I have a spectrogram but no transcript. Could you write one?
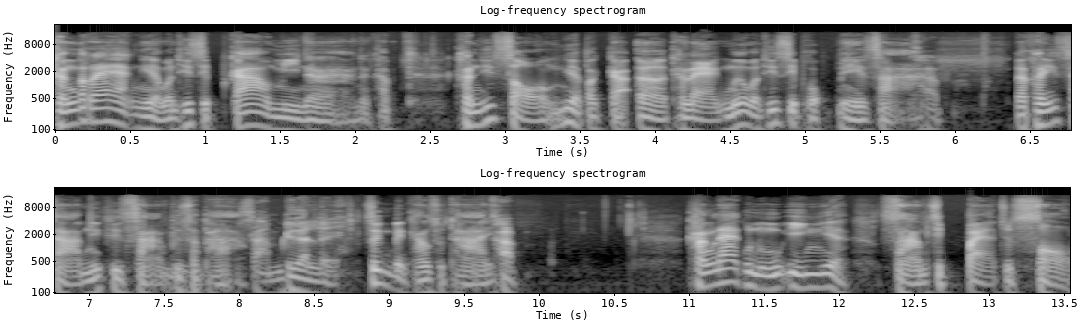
ครั้งแรกเนี่ยวันที่19มีนานะครับ ครั้งที่สองเนี่ยประกาศเอ่อแถลงเมื่อวันที่16เมษาครับ แล้วครั้งที่สามนี่คือ3พฤษภาสามเดือนเลย ซึ่งเป็นครั้งสุดท้ายครับ ครั้งแรกคุณอุงอิงเนี่ยสามสิบแปดจุดสอง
